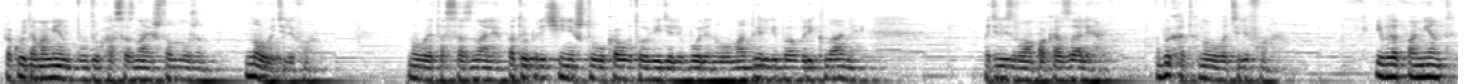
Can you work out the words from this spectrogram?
В какой-то момент вы вдруг осознали, что вам нужен новый телефон. Но вы это осознали по той причине, что у кого-то увидели более новую модель, либо в рекламе, по телевизору вам показали выход нового телефона. И в этот момент –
